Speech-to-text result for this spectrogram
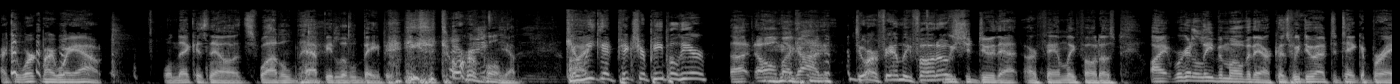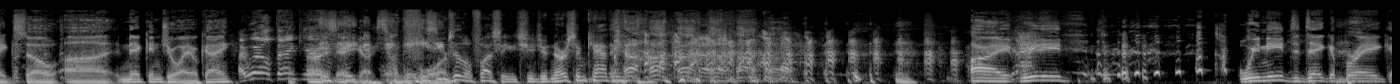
I could work my way out. Well, Nick is now a swaddled, happy little baby. He's adorable. Yep. Can we get picture people here? Uh, oh my God. Do our family photos? We should do that. Our family photos. All right, we're going to leave him over there because we do have to take a break. So, uh, Nick, enjoy. Okay. I will. Thank you. All right, there you go. He's on the He floor. seems a little fussy. Should you nurse him, Kathy? All right, we need we need to take a break,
